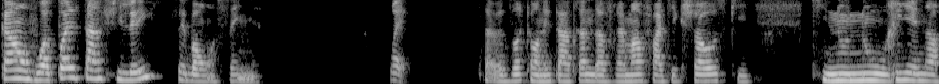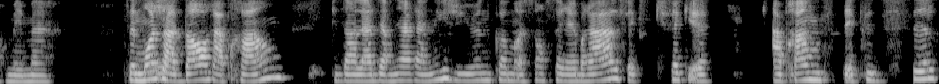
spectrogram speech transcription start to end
quand on ne voit pas le temps filer, c'est bon signe. Oui. Ça veut dire qu'on est en train de vraiment faire quelque chose qui, qui nous nourrit énormément. moi, j'adore apprendre. Puis dans la dernière année, j'ai eu une commotion cérébrale, fait ce qui fait que apprendre, c'était plus difficile.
